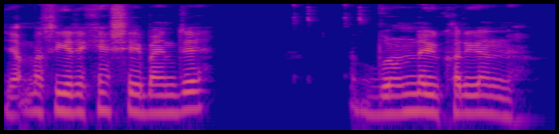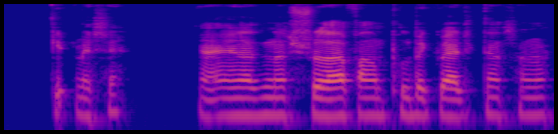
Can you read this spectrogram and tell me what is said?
yapması gereken şey bence bunun da yukarı yönlü gitmesi. Yani en azından şuralara falan pullback verdikten sonra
